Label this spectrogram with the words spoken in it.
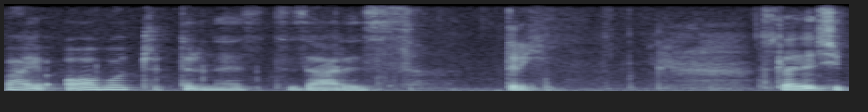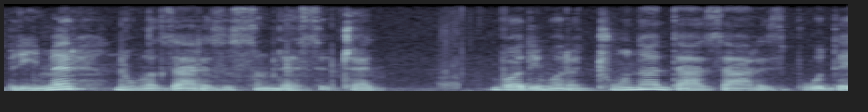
Pa je ovo 14,3. Sljedeći primjer, 0,84. Vodimo računa da zarez bude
